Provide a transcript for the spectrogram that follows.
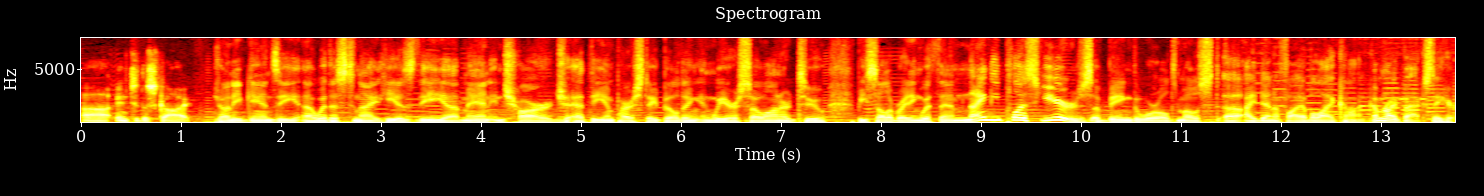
uh, into the sky. Jean-Yves Ghazi uh, with us tonight. He is the uh, man in charge at the Empire State Building, and we are so honored to be celebrating with them 90 plus years of being the world's most uh, identifiable icon. Coming right back. Stay here.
